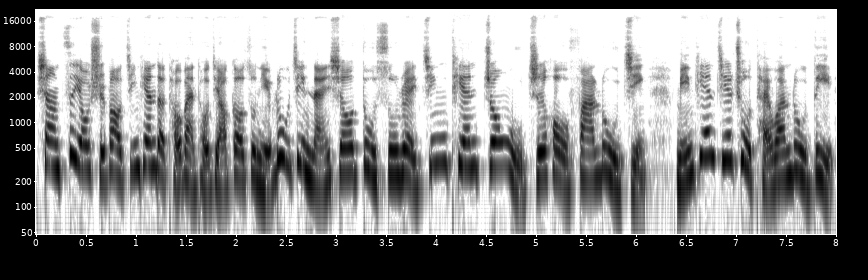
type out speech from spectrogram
像自由时报今天的头版头条告诉你，陆境难修，杜苏芮今天中午之后发陆警，明天接触台湾陆地，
